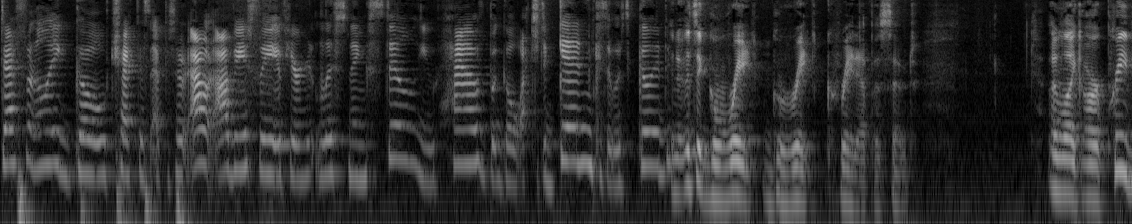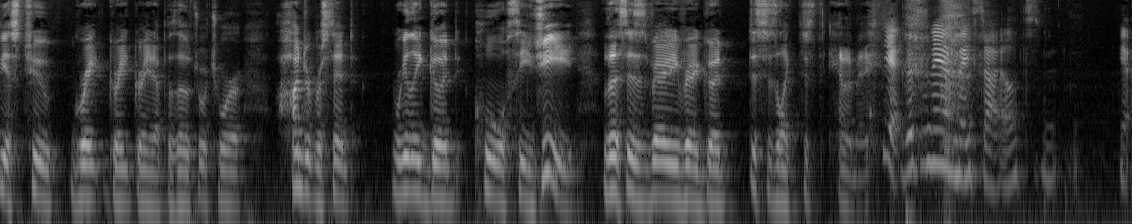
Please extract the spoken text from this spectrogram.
definitely go check this episode out. Obviously, if you're listening still, you have, but go watch it again because it was good. You know, it's a great, great, great episode. Unlike our previous two great, great, great episodes, which were 100% really good, cool CG. This is very, very good. This is like just anime. Yeah, that's an anime style. It's, yeah.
